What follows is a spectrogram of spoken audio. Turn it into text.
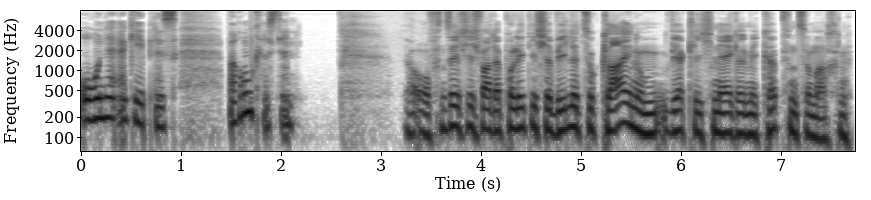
Ohne Ergebnis. Warum, Christian? Ja, offensichtlich war der politische Wille zu klein, um wirklich Nägel mit Köpfen zu machen.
